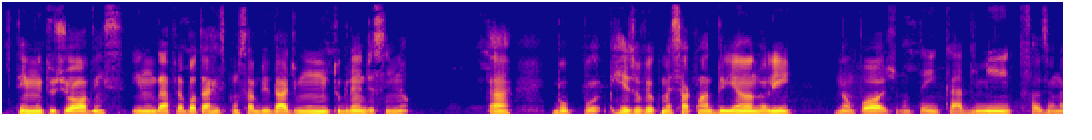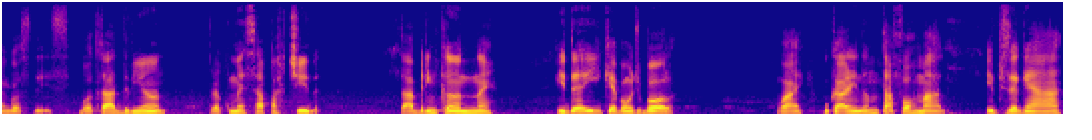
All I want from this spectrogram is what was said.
que tem muitos jovens e não dá para botar responsabilidade muito grande assim não. Tá? Resolveu começar com o Adriano ali? Não pode, não tem cabimento fazer um negócio desse. Botar Adriano para começar a partida. Tá brincando, né? E daí que é bom de bola? Uai, o cara ainda não tá formado. Ele precisa ganhar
